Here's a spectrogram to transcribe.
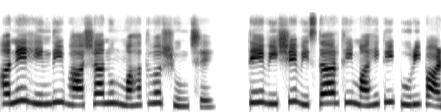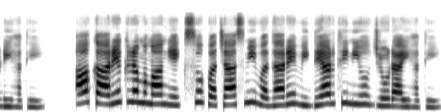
અને હિન્દી ભાષાનું મહત્વ શું છે? તે વિશે વિસ્તારથી માહિતી પૂરી પાડી હતી. આ કાર્યક્રમમાં એકસો પચાસમી વધારે વિદ્યાર્થીનીઓ જોડાઈ હતી.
